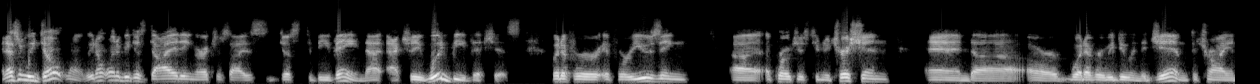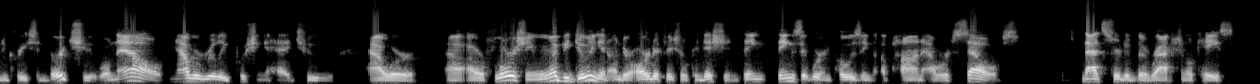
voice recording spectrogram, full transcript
And that's what we don't want. We don't want to be just dieting or exercise just to be vain. That actually would be vicious. But if we're if we're using uh, approaches to nutrition and uh, or whatever we do in the gym to try and increase in virtue. Well, now now we're really pushing ahead to our uh, our flourishing. We might be doing it under artificial condition, thing, things that we're imposing upon ourselves. That's sort of the rational case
